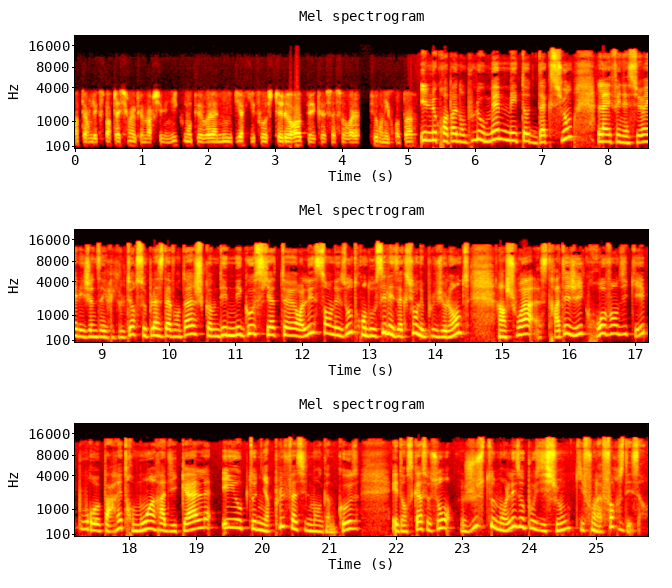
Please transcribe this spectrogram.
en termes d'exportation avec le marché unique. Donc voilà, nous dire qu'il faut jeter l'Europe et que ça sauvera la culture, on n'y croit pas. Il ne croit pas non plus aux mêmes méthodes d'action. La FNSEA et les jeunes agriculteurs se placent davantage comme des négociateurs, laissant les autres endosser les actions les plus violentes. Un choix stratégique revendiqué pour paraître moins radical et obtenir plus facilement gain de cause. Et dans ce cas, ce sont justement les oppositions qui font la force des uns.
